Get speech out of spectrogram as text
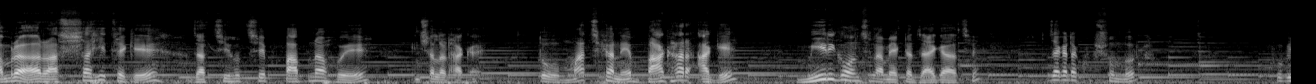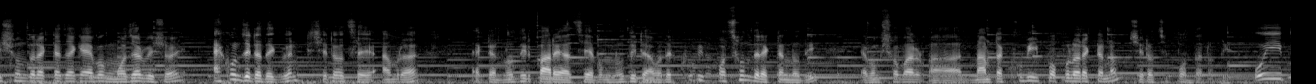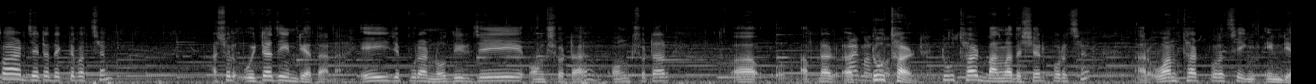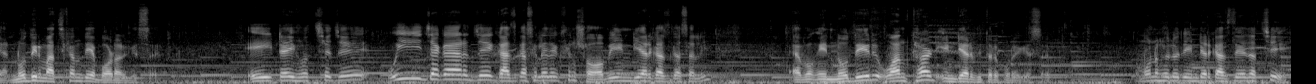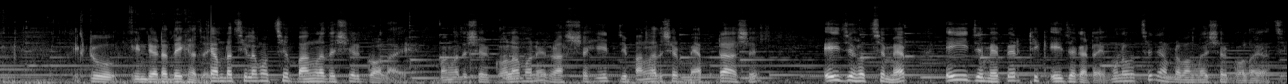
আমরা রাজশাহী থেকে যাচ্ছি হচ্ছে পাবনা হয়ে ইনশাল্লাহ ঢাকায়। তো মাঝখানে বাঘার আগে মিরগঞ্জ নামে একটা জায়গা আছে। জায়গাটা খুব সুন্দর, খুবই সুন্দর একটা জায়গা এবং মজার বিষয়। এখন যেটা দেখবেন সেটা হচ্ছে আমরা একটা নদীর পাড়ে আছে এবং নদীটা আমাদের খুবই পছন্দের একটা নদী এবং সবার নামটা খুবই পপুলার একটা নাম, সেটা হচ্ছে পদ্মা নদী। ওই পার যেটা দেখতে পাচ্ছেন আসলে ওইটা যে ইন্ডিয়া তা না এই যে পুরা নদীর যে অংশটা অংশটার আপনার টু থার্ড টু থার্ড বাংলাদেশের পড়েছে আর ওয়ান থার্ড পড়েছে ইন্ডিয়া নদীর মাঝখান দিয়ে বর্ডার গেছে। এইটাই হচ্ছে যে ওই জায়গার যে গাছগাছালি দেখছেন সবই ইন্ডিয়ার গাছগাছালি এবং এই নদীর ওয়ান থার্ড ইন্ডিয়ার ভিতরে পড়ে গেছে। মনে হলো যে ইন্ডিয়ার কাছ দিয়ে যাচ্ছি? একটু ইন্ডিয়াটা দেখা যায়। আমরা ছিলাম হচ্ছে বাংলাদেশের গলায়। বাংলাদেশের গলা মানে রাজশাহীর যে বাংলাদেশের ম্যাপটা আসে, এই যে হচ্ছে ম্যাপ, এই যে ম্যাপের ঠিক এই জায়গাটায় মনে হচ্ছে যে আমরা বাংলাদেশের গলায় আছি।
